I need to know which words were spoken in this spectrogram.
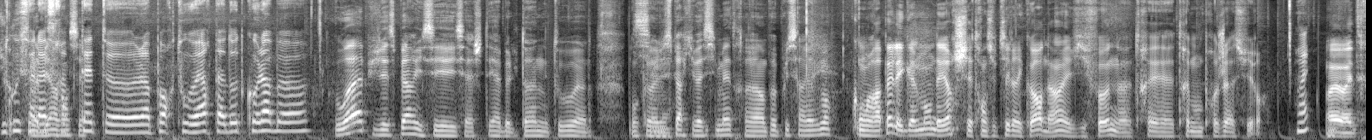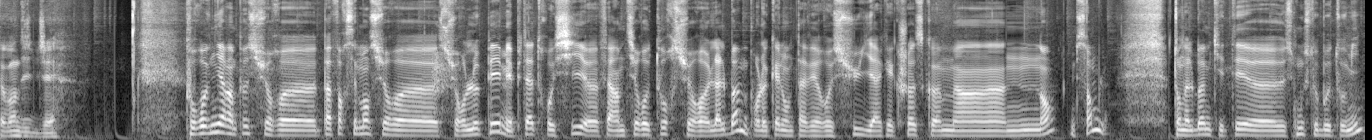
Du coup, ça laissera peut-être euh, la porte ouverte à d'autres collabs. euh. Ouais, puis j'espère, il s'est acheté Ableton et tout. euh, donc euh, j'espère qu'il va s'y mettre euh, un peu plus sérieusement. Qu'on le rappelle également d'ailleurs chez Transubtil Record, hein, et Viphone, euh, très, très bon projet à suivre. Ouais, ouais, très bon DJ. Pour revenir un peu sur, euh, pas forcément sur, euh, sur l'EP, mais peut-être aussi euh, faire un petit retour sur l'album pour lequel on t'avait reçu il y a quelque chose comme un an, il me semble. Ton album qui était Smooth Lobotomie.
